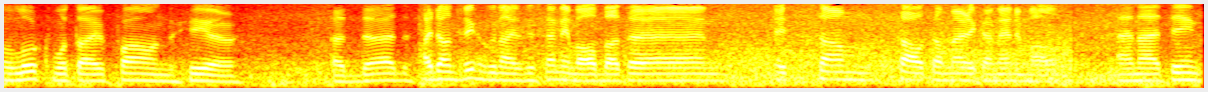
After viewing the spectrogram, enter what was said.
Look what I found here. A dead. I don't recognize this animal, but um, it's some South American animal. And I think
